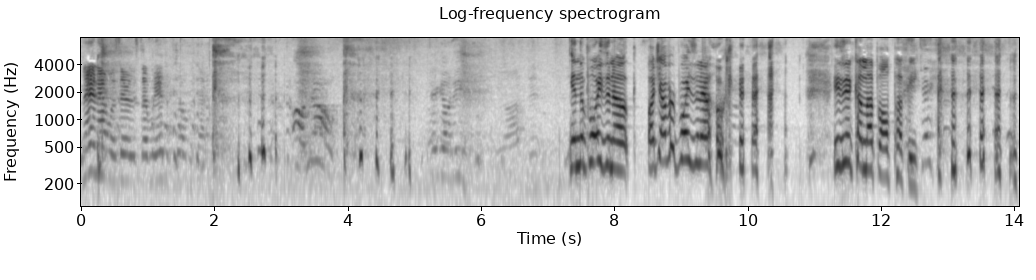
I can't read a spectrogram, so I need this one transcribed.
Man, that was there this time. We had to film it that. oh no! There you go, Dee. In the poison oak. Watch out for poison oak. He's gonna come up all puffy. Take it.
